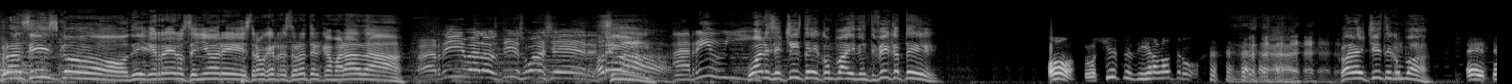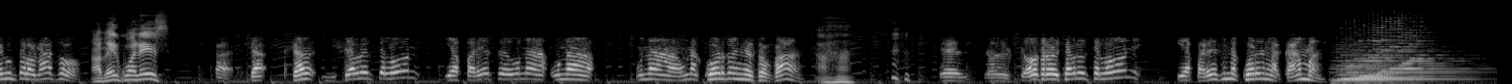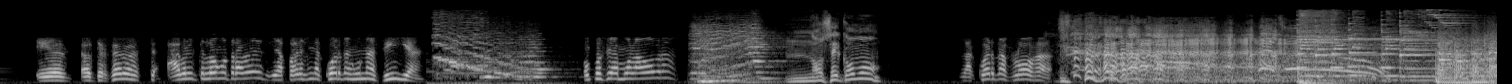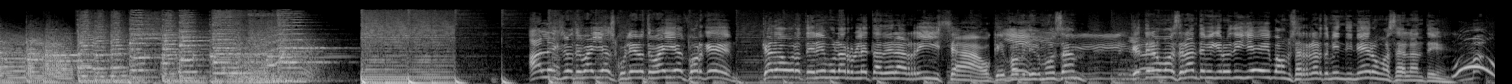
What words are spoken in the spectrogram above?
Francisco de Guerrero, señores. Trabaja en el restaurante El Camarada. ¡Arriba los dishwashers! Sí. Arriba. ¿Cuál es el chiste, compa? Identifícate. Oh, los chistes, dijera el otro. ¿Cuál es el chiste, compa? eh, tengo un telonazo. A ver, ¿cuál es? Ah, Se, se- se abre el telón y aparece una, una, una, una cuerda en el sofá. Ajá. El- el- otra vez se abre el telón y aparece una cuerda en la cama. Y el, el tercero abre el telón otra vez y aparece una cuerda en una silla. ¿Cómo se llamó la obra? No sé cómo. La cuerda floja. Alex, no te vayas, Julián, no te vayas, porque cada hora tenemos la ruleta de la risa, ¿ok, familia hermosa? ¿Qué tenemos más adelante, mi querido DJ? Vamos a arreglar también dinero más adelante.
